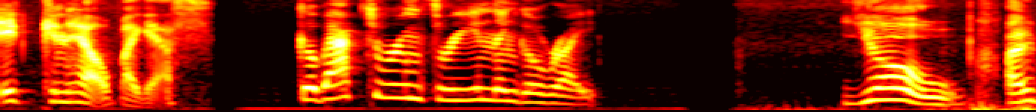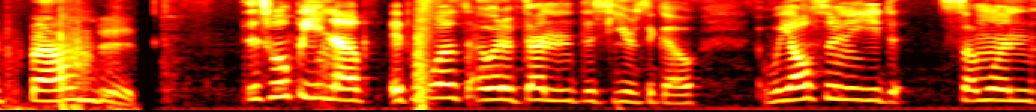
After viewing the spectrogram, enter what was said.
It can help, I guess. Go back to room three and then go right. Yo, I found it. This won't be enough. If it was, I would have done this years ago. We also need someone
